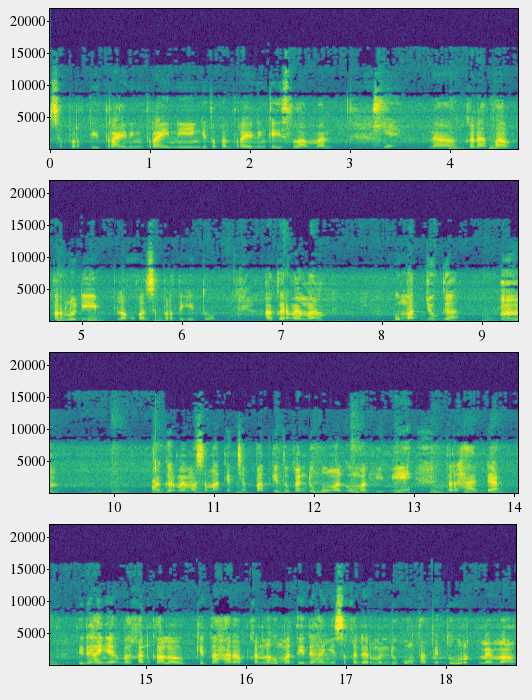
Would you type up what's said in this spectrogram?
seperti training-training gitu kan training keislaman. Nah kenapa perlu dilakukan seperti itu? Agar memang umat juga agar memang memang semakin cepat gitu kan dukungan umat ini terhadap tidak hanya bahkan kalau kita harapkanlah umat tidak hanya sekedar mendukung tapi turut memang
